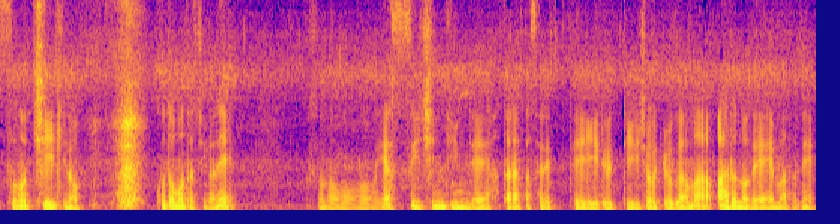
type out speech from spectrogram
その地域の子供たちがねその安い賃金で働かされているっていう状況がまああるのでまだね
